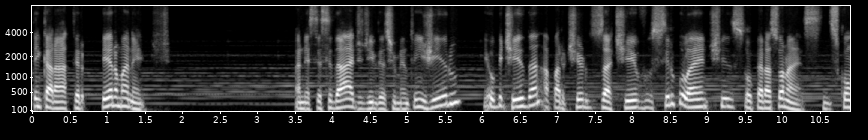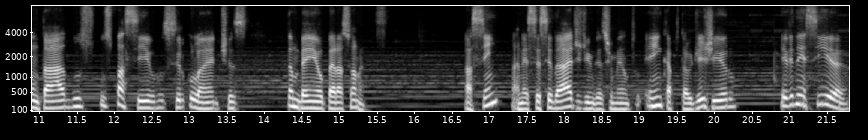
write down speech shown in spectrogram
tem caráter permanente. A necessidade de investimento em giro é obtida a partir dos ativos circulantes operacionais, descontados os passivos circulantes também operacionais. Assim, a necessidade de investimento em capital de giro evidencia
